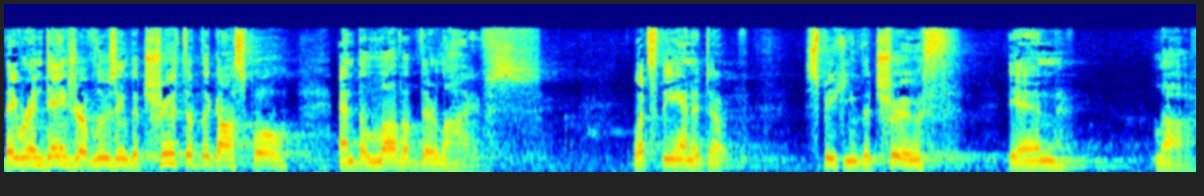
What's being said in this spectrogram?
They were in danger of losing the truth of the gospel and the love of their lives. What's the antidote? Speaking the truth in love.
